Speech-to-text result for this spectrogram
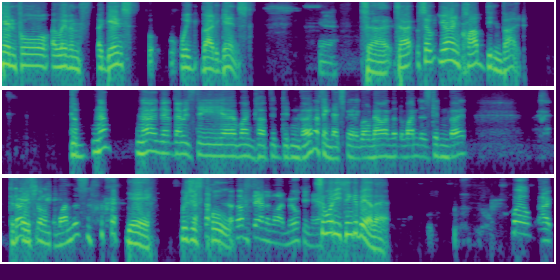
10 for, 11 against, we vote against. Yeah. So, so, so your own club didn't vote? The, no, no, that, that was the uh, one club that didn't vote. I think that's fairly well known that the Wonders didn't vote. Did I just call them the Wonders? yeah, which is cool. I'm sounding like Milky now. So what do you think about that? Well, I,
